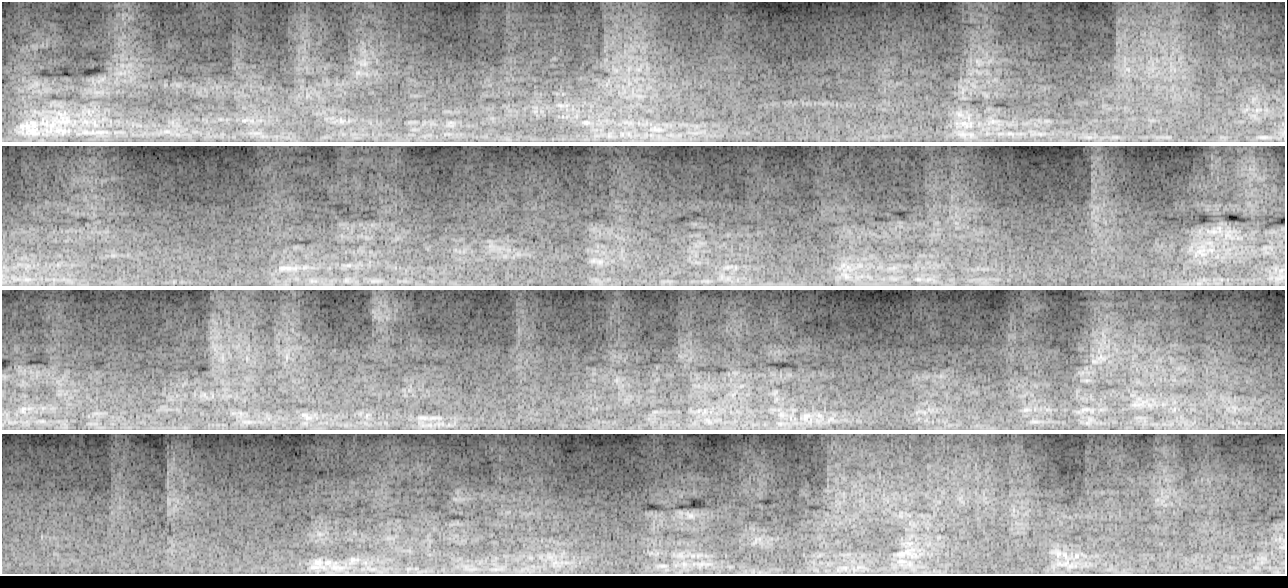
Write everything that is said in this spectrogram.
मराठा समाजाच्या विषयासंदर्भात त्यांनी किती वेळ घालवला? प्रसाद नाईक त्याची कुंडली काढायला जायची. प्रवीण दरेकर बोलले की त्याची कुंडली काढून काढायला जायचं. तुम्ही स्वतःची पण कुंडली दुसरा पण जमवत असतो? जाणीव ठेवा आणि तुमच्या कसल्याही धमक्याला बहुजी जे त्याला भीत घालत नाही. हे अत्यंत स्पष्टपणे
